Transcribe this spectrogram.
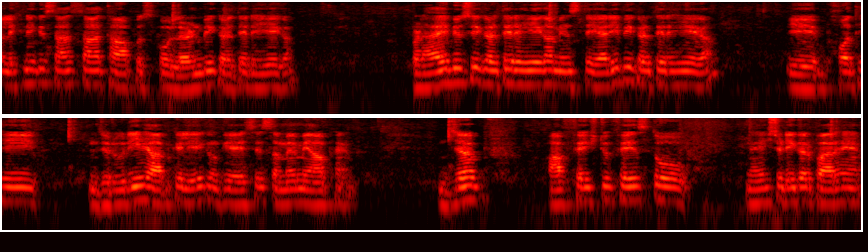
लिखने के साथ साथ आप उसको लर्न भी करते रहिएगा, पढ़ाई भी उसी करते रहिएगा मीन्स तैयारी भी करते रहिएगा। ये बहुत ही ज़रूरी है आपके लिए, क्योंकि ऐसे समय में आप हैं, जब आप फेस टू फेस तो नहीं स्टडी कर पा रहे हैं।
